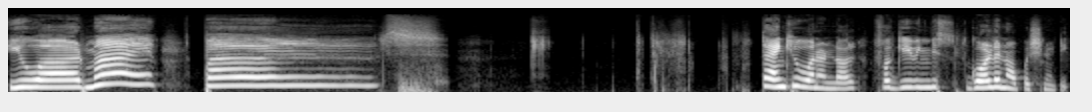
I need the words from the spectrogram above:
You are my pearls. Thank you, one and all, for giving this golden opportunity.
